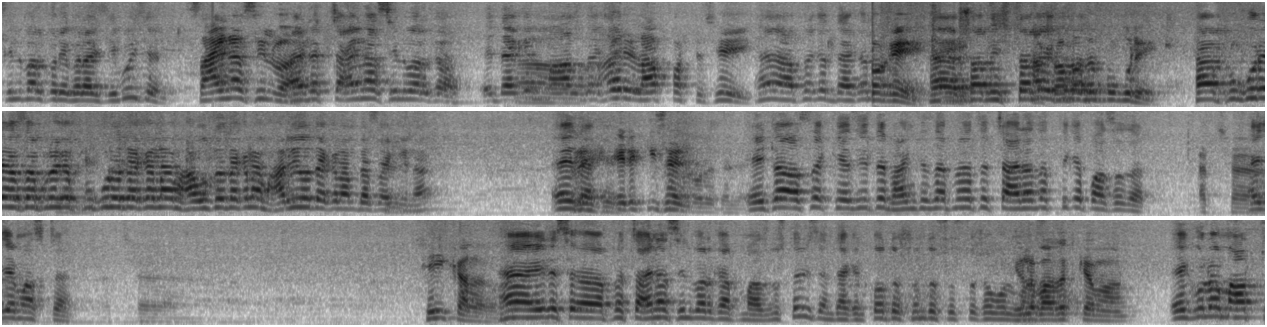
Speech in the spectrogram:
সিলভার করে ফেলাইছি বুঝছেন? চাইনা সিলভার এটা চায়না সিলভার কাপ। এই দেখেন মাছ দেখেন। আরে লাভ পাচ্ছে সেই। হ্যাঁ আপনাকে দেখেন ওকে। হ্যাঁ সব স্টকে পুকুরে? হ্যাঁ পুকুরে আছে আপনাকে পুকুরে দেখালাম হাউসে দেখালাম হাড়িও দেখালাম বেচা কিনা। এই দেখেন। এটা কি সাইজ বলে তাহলে? এটা আছে কেজিতে ভাঙতেছে আপনার হচ্ছে চার হাজার থেকে পাঁচ হাজার। আচ্ছা। এই যে মাছটা। সেই কালার হ্যাঁ এটা আপনার চায়না সিলভার কাপ মাছ বুঝতে পেরেছেন? দেখেন কত সুন্দর সুস্থ সবল এগুলো। বাজেট কেমন? এগুলো মাত্র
